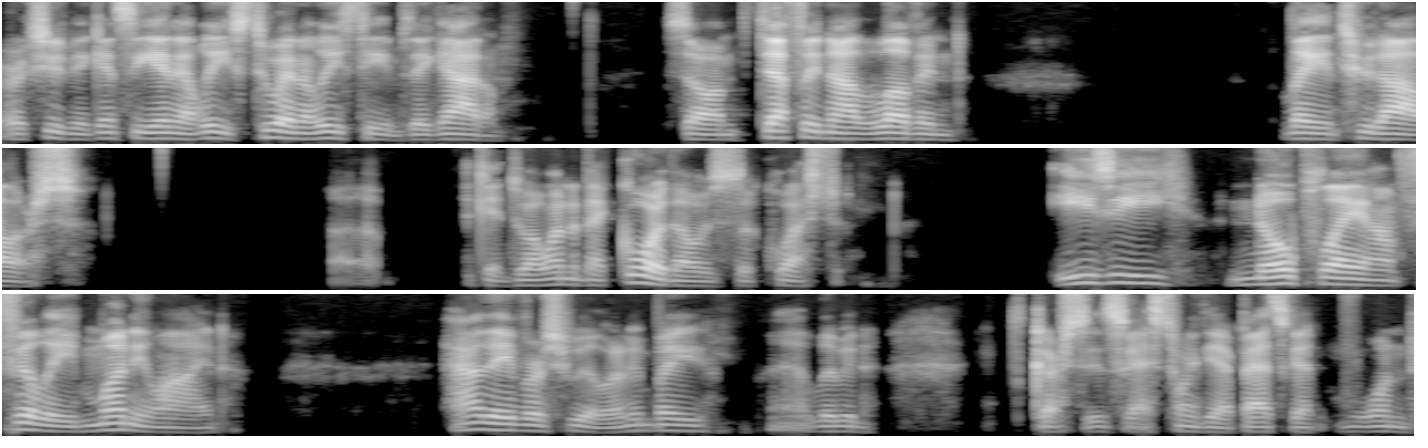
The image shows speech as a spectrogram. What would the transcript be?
or excuse me, against the NL East, two NL East teams, they got him. So I'm definitely not loving laying two dollars. Uh, again, do I want to bet Gore though? Is the question. Easy, no play on Philly money line. How they versus Wheeler? Anybody uh, living? Garcia, this guy's 20 at bats. Got one.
